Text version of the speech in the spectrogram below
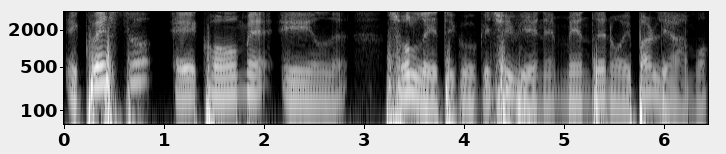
e questo è come il solletico che ci viene mentre noi parliamo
